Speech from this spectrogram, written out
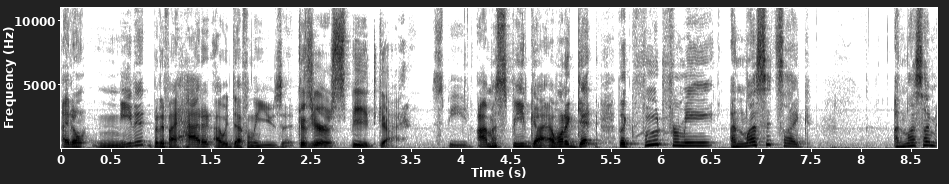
I don't need it, but if I had it, I would definitely use it. Because you're a speed guy. Speed. I'm a speed guy. I want to get like food for me unless it's like unless I'm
